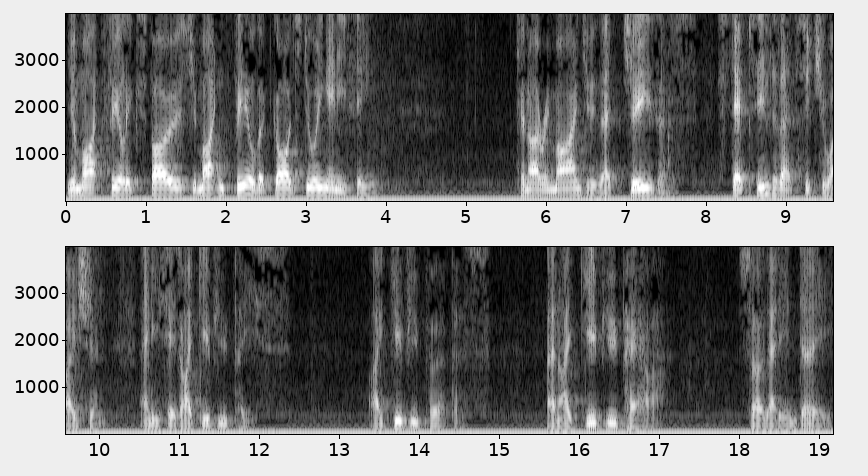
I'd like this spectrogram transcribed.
you might feel exposed, you mightn't feel that God's doing anything. Can I remind you that Jesus steps into that situation and he says, I give you peace. I give you purpose and I give you power so that indeed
